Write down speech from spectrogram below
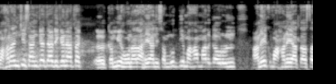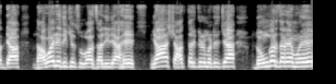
वाहनांची संख्या त्या ठिकाणी आता कमी होणार आहे आणि समृद्धी महामार्गावरून अनेक वाहने आता सध्या धावायला देखील सुरुवात झालेली आहे. या शहात्तर किलोमीटरच्या डोंगर दऱ्यामुळे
